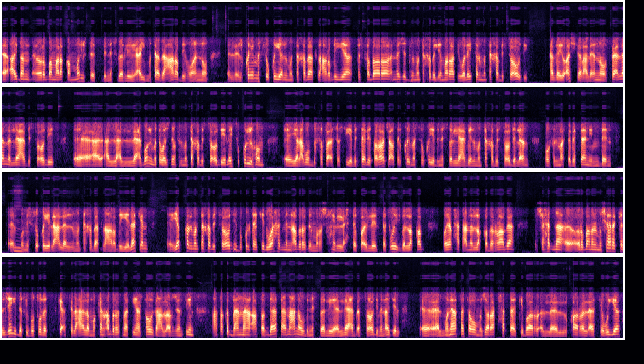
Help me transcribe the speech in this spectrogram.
أيضا ربما رقم ملفت بالنسبة لأي متابع عربي هو أنه القيمة السوقية للمنتخبات العربية في الصدارة نجد المنتخب الإماراتي وليس المنتخب السعودي. هذا يؤشر على أنه فعلا اللاعب السعودي آه، اللاعبون المتواجدين في المنتخب السعودي ليسوا كلهم آه، يلعبون بصفة أساسية. بالتالي تراجعت القيمة السوقية بالنسبة للاعبين المنتخب السعودي الآن هو في المرتبة الثانية من بين القيمة السوقية الأعلى للمنتخبات العربية. لكن يبقى المنتخب السعودي بكل تأكيد واحد من أبرز المرشحين للتتويج باللقب. ويبحث عن اللقب الرابع. شهدنا آه، ربما المشاركة الجيدة في بطولة كأس العالم وكان أبرز ما فيها الفوز على الأرجنتين. أعتقد بأنها أعطت دافع معنوي بالنسبة للاعب السعودي من أجل آه، المنافسة ومجاراه حتى كبار ال- القارة الآسيوية.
